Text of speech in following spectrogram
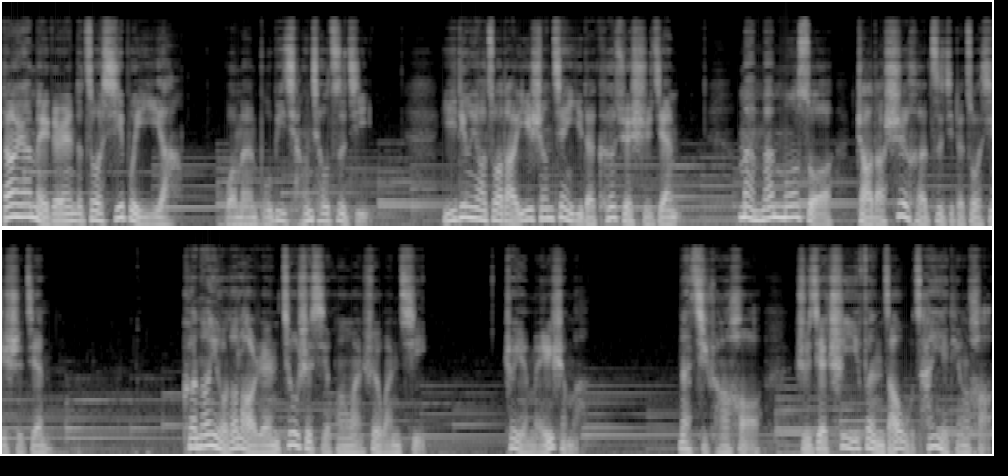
当然，每个人的作息不一样，我们不必强求自己，一定要做到医生建议的科学时间，慢慢摸索，找到适合自己的作息时间。可能有的老人就是喜欢晚睡晚起，这也没什么。那起床后直接吃一份早午餐也挺好。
